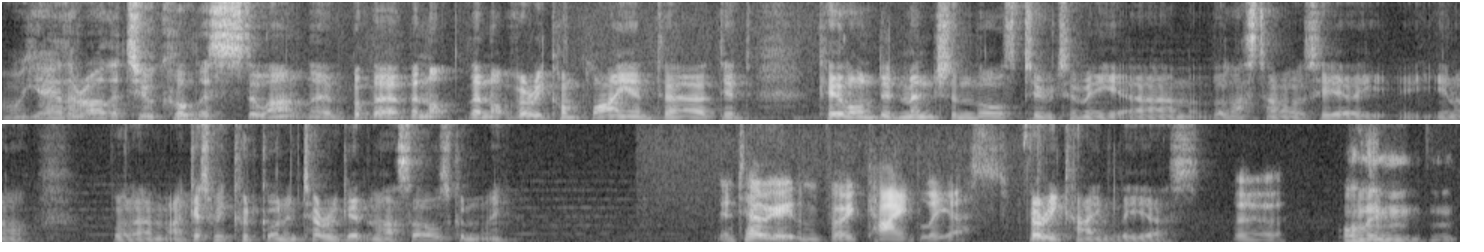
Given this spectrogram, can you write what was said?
Oh yeah, there are the two cultists still, aren't there? But they're they're not they're not very compliant. Uh, did Kalon did mention those two to me um, the last time I was here? You, you know, but um, I guess we could go and interrogate them ourselves, couldn't we? Interrogate them very kindly, yes. Very kindly, yes. Yeah. Only m- m-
